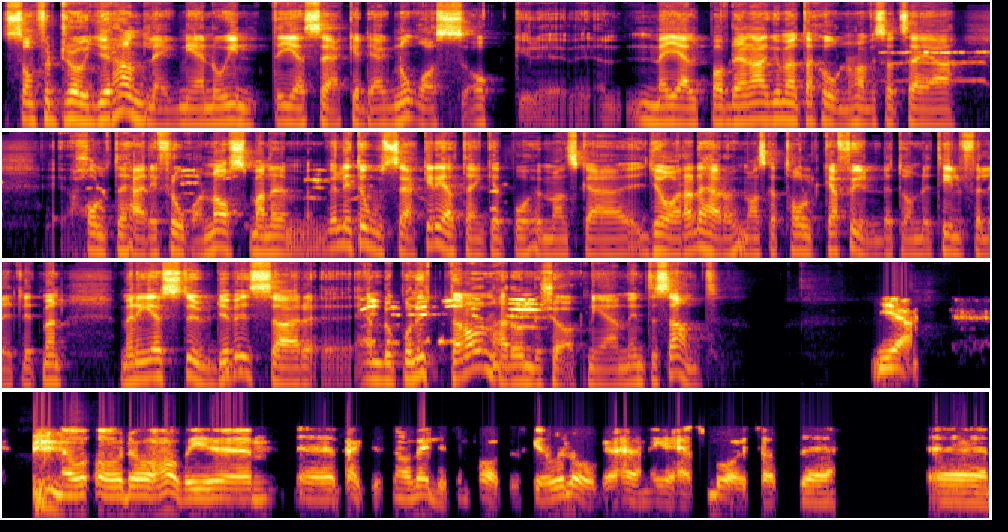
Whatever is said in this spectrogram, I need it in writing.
som fördröjer handläggningen och inte ger säker diagnos. Och eh, med hjälp av den argumentationen har vi så att säga hållit det här ifrån oss. Man är lite osäker helt enkelt på hur man ska göra det här och hur man ska tolka fyndet och om det är tillförlitligt. Men, men er studie visar ändå på nyttan av den här undersökningen, inte sant? Ja, och, och då har vi ju eh, eh, faktiskt några väldigt sympatiska urologer här nere i Helsingborg. Så att, eh, eh,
